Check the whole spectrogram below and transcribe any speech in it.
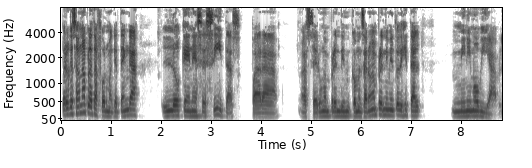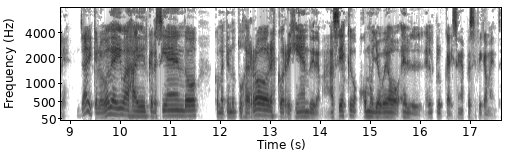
pero que sea una plataforma que tenga lo que necesitas para hacer un comenzar un emprendimiento digital mínimo viable. ¿ya? Y que luego de ahí vas a ir creciendo, cometiendo tus errores, corrigiendo y demás. Así es que como yo veo el, Club Kaizen específicamente.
